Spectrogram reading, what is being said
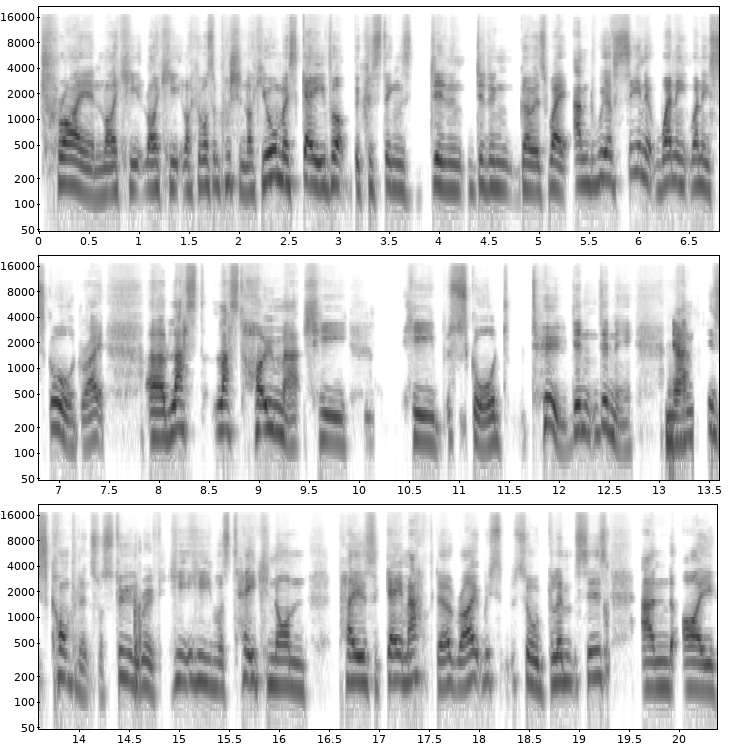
trying like he like he like he wasn't pushing like he almost gave up because things didn't didn't go his way. And we have seen it when he when he scored right? Uh last last home match he he scored two didn't didn't he? Yeah. and his confidence was through the roof. He he was taking on players the game after right? We saw glimpses and i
